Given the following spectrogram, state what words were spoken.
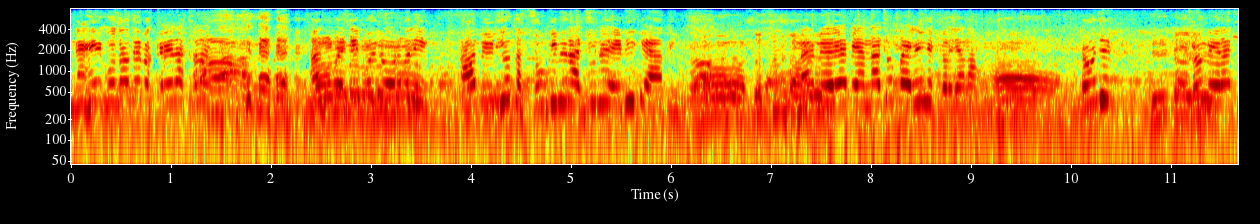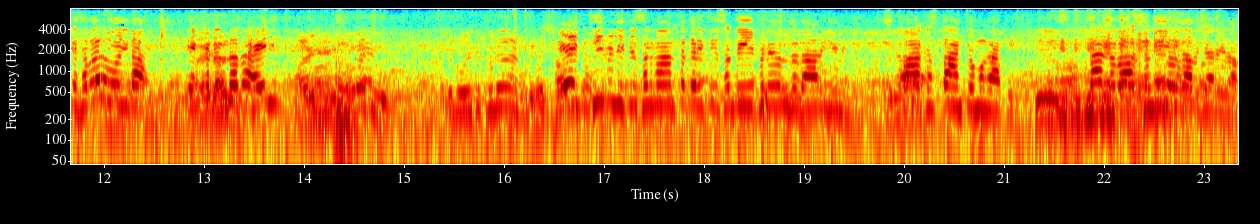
ਨਹੀਂ ਖੁਸ਼ ਉਹਦੇ ਬੱਕਰੇ ਰੱਖ ਲੈ। ਸਾਨੂੰ ਐਡੀ ਕੋਈ ਲੋੜ ਵੀ ਨਹੀਂ। ਆਹ ਵੀਡੀਓ ਦੱਸੂਗੀ ਵੀ ਰਾਜੂ ਨੇ ਇਹ ਵੀ ਕਿਹਾ ਸੀ। ਹਾਂ ਦੱਸੂ ਮੈਂ ਮੇਰੇ ਬਿਆਨਾਂ ਚੋਂ ਪਹਿਲਾਂ ਹੀ ਨਿਕਲ ਜਾਂਦਾ। ਕਿਉਂ ਜੀ? ਠੀਕ ਆ ਜੀ। ਮੇਰਾ ਕਿਸੇ ਵਾਰ ਰੋਜ਼ ਦਾ? ਇੱਕ ਦਿਨ ਦਾ ਤਾਂ ਹੈ ਹੀ ਨਹੀਂ। ਆਈ ਨਹੀਂ। ਇਹ ਇੱਥੇ ਮਿਲੀ ਸੀ ਸਨਮਾਨਤ ਕਰੀ ਸੀ ਸੰਦੀਪ ਨੇ ਨਦਾਰੀਏ ਨੇ। ਪਾਕਿਸਤਾਨ ਚੋਂ ਮੰਗਾ ਕੇ। ਧੰਨਵਾਦ ਸੰਦੀਪ ਦਾ ਵਿਚਾਰੇ ਦਾ।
